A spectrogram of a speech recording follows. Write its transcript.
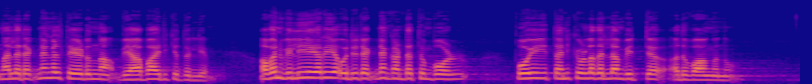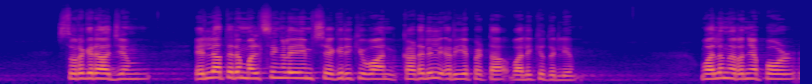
നല്ല രത്നങ്ങൾ തേടുന്ന വ്യാപാരിക്ക് തുല്യം. അവൻ വിലയേറിയ ഒരു രത്നം കണ്ടെത്തുമ്പോൾ പോയി തനിക്കുള്ളതെല്ലാം വിറ്റ് അത് വാങ്ങുന്നു. സ്വർഗരാജ്യം എല്ലാത്തരം മത്സ്യങ്ങളെയും ശേഖരിക്കുവാൻ കടലിൽ എറിയപ്പെട്ട വലയ്ക്കു തുല്യം. വല നിറഞ്ഞപ്പോൾ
